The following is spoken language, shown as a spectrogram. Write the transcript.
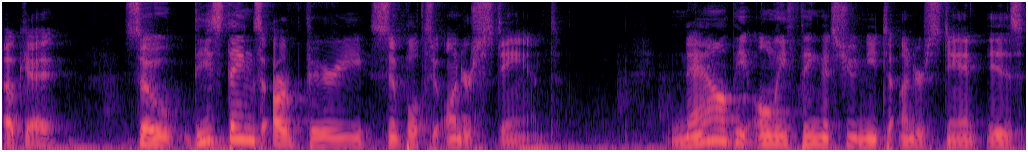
Okay, so these things are very simple to understand. Now the only thing that you need to understand is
